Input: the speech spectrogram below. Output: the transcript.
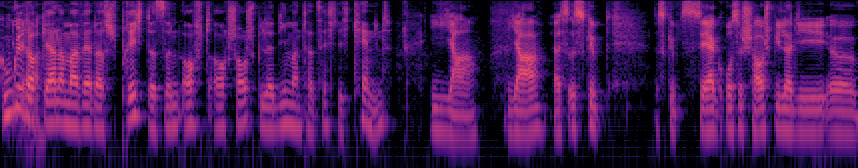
Googelt ja. doch gerne mal, wer das spricht. Das sind oft auch Schauspieler, die man tatsächlich kennt. Ja, ja. Es, es, gibt, es gibt sehr große Schauspieler, die äh,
